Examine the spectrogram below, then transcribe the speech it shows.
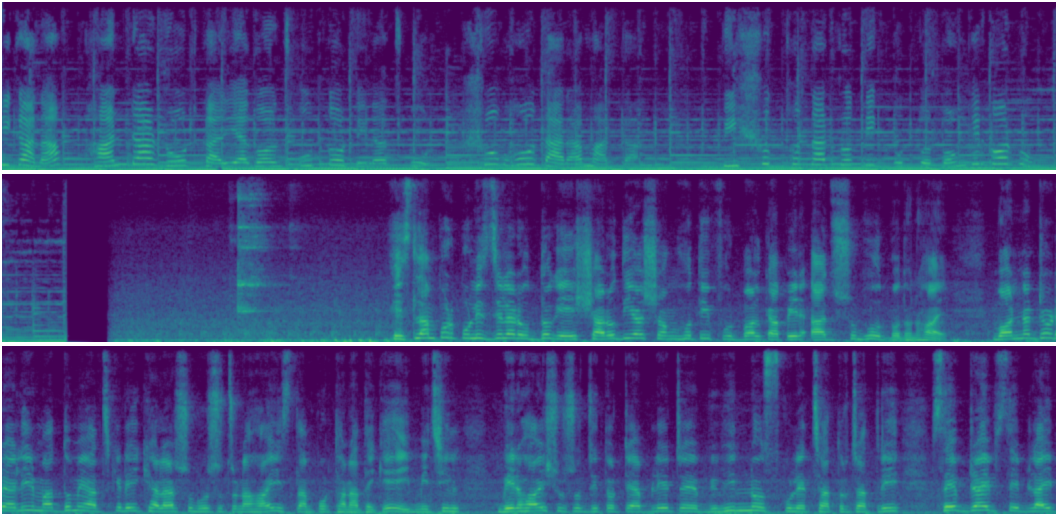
ঠিকানা ভান্ডার রোড, কালিয়াগঞ্জ, উত্তর দিনাজপুর। শুভ তারা মার্কা বিশুদ্ধতার প্রতীক উত্তরবঙ্গের গর্ব। ইসলামপুর পুলিশ জেলার উদ্যোগে শারদীয় সংহতি ফুটবল কাপের আজ শুভ উদ্বোধন হয়। বর্ণাঢ্য র্যালির মাধ্যমে আজকের এই খেলার শুভ সূচনা হয় ইসলামপুর থানা থেকে। এই মিছিল বের হয় সুসজ্জিত ট্যাবলেট, বিভিন্ন স্কুলের ছাত্রছাত্রী, safe drive save life,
